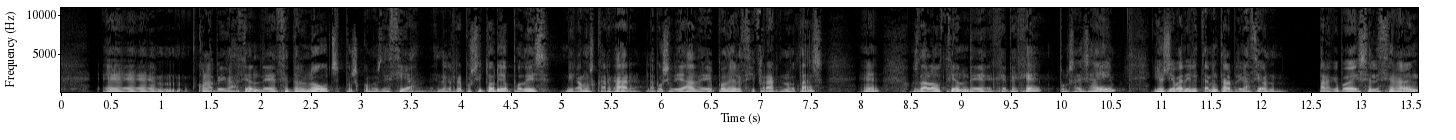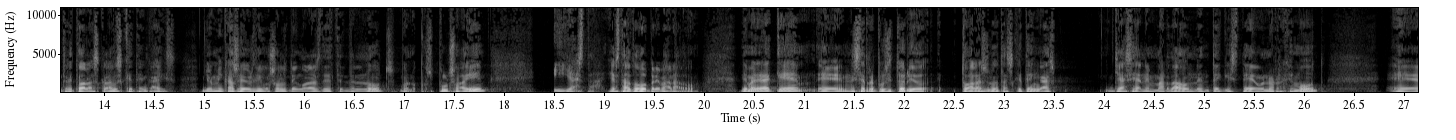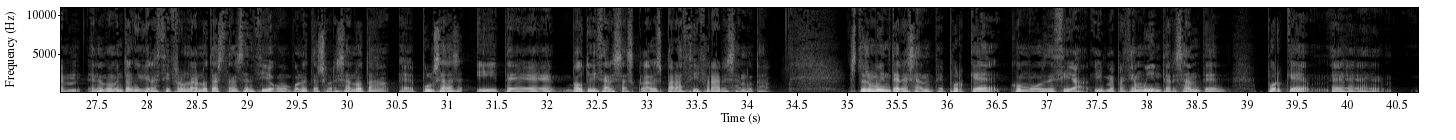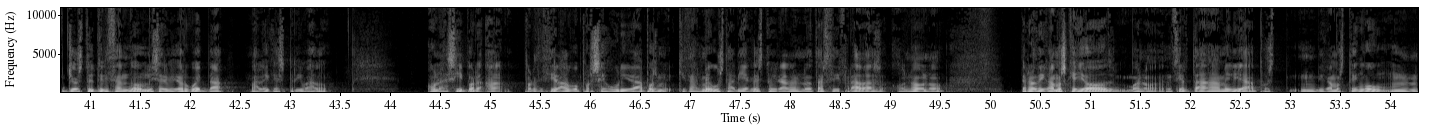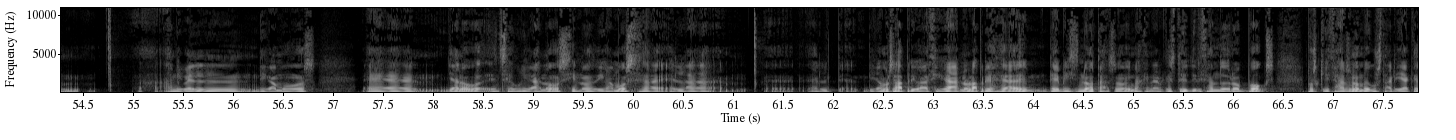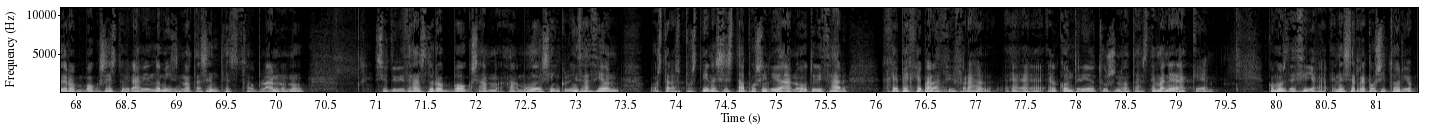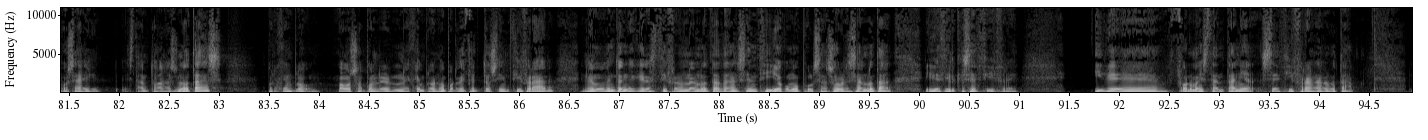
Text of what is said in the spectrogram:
eh, con la aplicación de Zettel Notes, pues como os decía, en el repositorio podéis, digamos, cargar la posibilidad de poder cifrar notas. ¿eh? Os da la opción de GPG, pulsáis ahí y os lleva directamente a la aplicación para que podáis seleccionar entre todas las claves que tengáis. Yo en mi caso, ya os digo, solo tengo las de Zettel Notes, bueno, pues pulso ahí y ya está, ya está todo preparado. De manera que eh, en ese repositorio, todas las notas que tengas, ya sean en Markdown, en TXT o en ORGMod, eh, en el momento en que quieras cifrar una nota es tan sencillo como ponerte sobre esa nota, eh, pulsas y te va a utilizar esas claves para cifrar esa nota. Esto es muy interesante porque, como os decía, y me parecía muy interesante porque yo estoy utilizando mi servidor web ¿vale? Que es privado. Aún así, por, ah, por decir algo, por seguridad, pues quizás me gustaría que estuvieran las notas cifradas o no, ¿no? Pero digamos que yo, bueno, en cierta medida, pues digamos tengo a nivel, digamos, eh, ya no en seguridad, ¿no? Sino, digamos, en la, el, digamos, la privacidad, ¿no? La privacidad de, mis notas, ¿no? Imaginar que estoy utilizando Dropbox, pues quizás no me gustaría que Dropbox estuviera viendo mis notas en texto plano, ¿no? Si utilizas Dropbox a, modo de sincronización, ostras, pues tienes esta posibilidad, ¿no? Utilizar GPG para cifrar eh, el contenido de tus notas. De manera que, como os decía, en ese repositorio, pues ahí están todas las notas, por ejemplo, vamos a poner un ejemplo, ¿no? Por defecto sin cifrar, en el momento en que quieras cifrar una nota, tan sencillo como pulsar sobre esa nota y decir que se cifre. Y de forma instantánea se cifra la nota.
